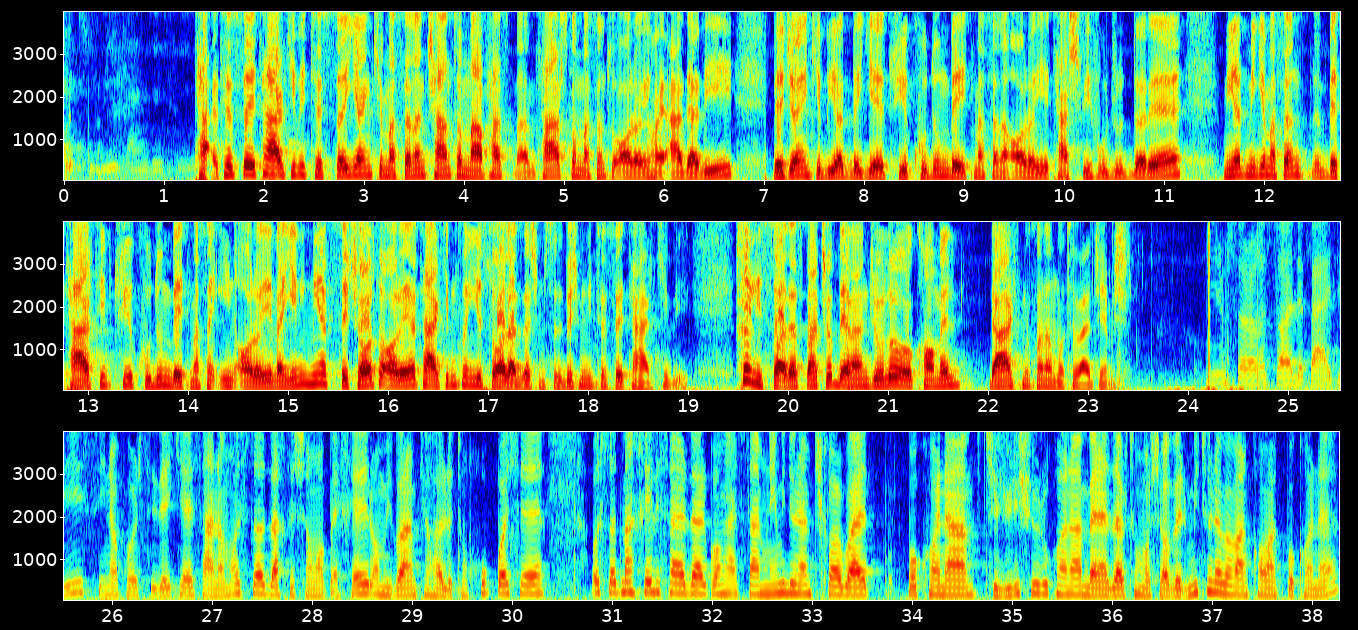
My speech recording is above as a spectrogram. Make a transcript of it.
تستای ترکیبی تستایی که مثلا چند تا مبحث فرض کن مثلا تو آرایی های ادبی به جای اینکه بیاد بگه توی کدوم بیت مثلا آرای تشبیه وجود داره میاد میگه مثلا به ترتیب توی کدوم بیت مثلا این آرایه و یعنی میاد سه چهار تا آرایه رو ترکیب می‌کنه یه سوال ازش می‌سازه بهش میگیم تستای ترکیبی. خیلی ساده است. بچه ها برن کامل درک می‌کنن متوجه میشن سراغ سوال بعدی. سینا پرسیده که سلام استاد وقت شما بخیر. امیدوارم که حالتون خوب باشه. استاد من خیلی سردرگم هستم. نمی‌دونم چیکار باید بکنم. چجوری شروع کنم؟ به نظرتون مشاور می‌تونه به من کمک بکنه؟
